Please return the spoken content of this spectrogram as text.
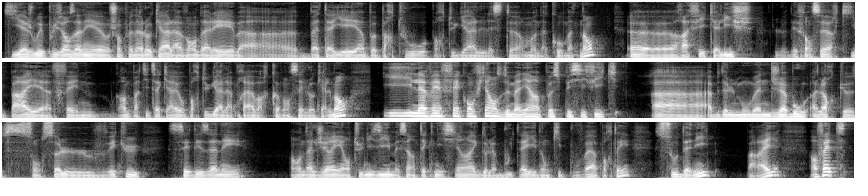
qui a joué plusieurs années au championnat local avant d'aller bah, batailler un peu partout au Portugal, Leicester, Monaco maintenant. Euh, Rafik Alish, le défenseur qui, pareil, a fait une grande partie de sa carrière au Portugal après avoir commencé localement. Il avait fait confiance de manière un peu spécifique à Abdelmoumen Djabou, alors que son seul vécu, c'est des années en Algérie et en Tunisie, mais c'est un technicien avec de la bouteille, donc il pouvait apporter. Soudani, pareil. En fait,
